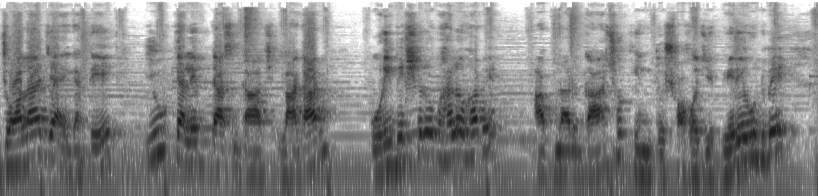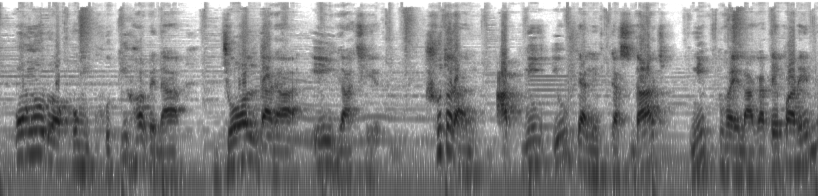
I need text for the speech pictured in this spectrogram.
জলা জায়গাতে ইউক্যালেপটাস গাছ লাগান, পরিবেশেরও ভালো হবে, আপনার গাছও কিন্তু সহজে বেড়ে উঠবে, কোনো রকম ক্ষতি হবে না, জল দ্বারা এই গাছের। সুতরাং আপনি ইউক্যালিপটাস গাছ নির্ভয়ে লাগাতে পারেন,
